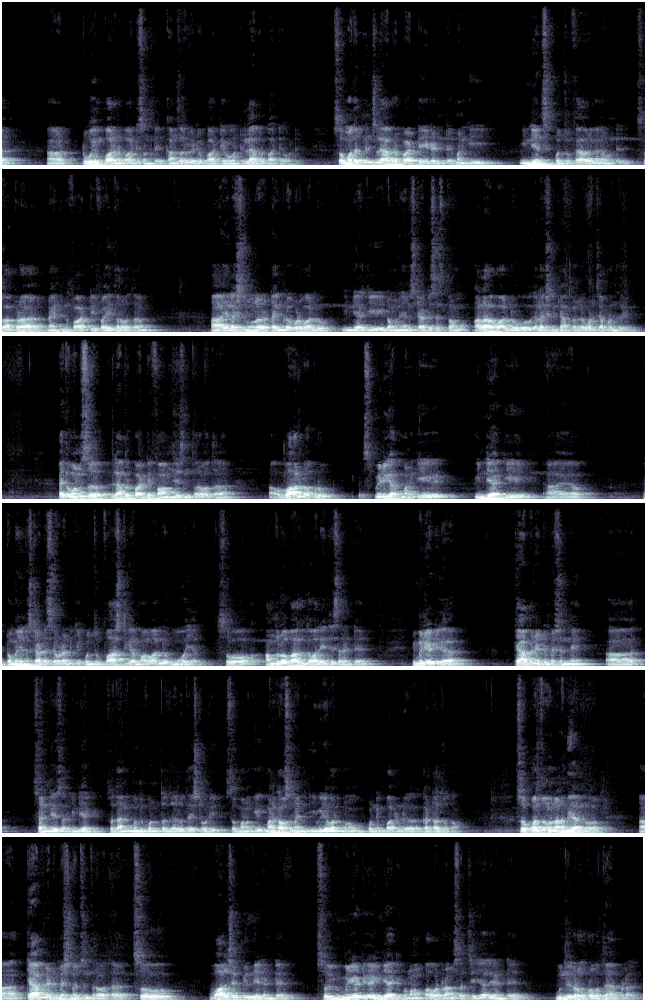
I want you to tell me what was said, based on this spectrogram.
టూ ఇంపార్టెంట్ పార్టీస్ ఉంటాయి. కన్జర్వేటివ్ పార్టీ ఒకటి లేబర్ పార్టీ ఒకటి. సో మొదటి నుంచి లేబర్ పార్టీ ఏంటంటే మనకి ఇండియన్స్ కొంచెం ఫేవర్గానే ఉండేది. సో అక్కడ నైన్టీన్ ఫార్టీ ఫైవ్ తర్వాత ఆ ఎలక్షన్ల టైంలో కూడా వాళ్ళు ఇండియాకి డొమినియన్ స్టాటస్ ఇస్తాము. అలా వాళ్ళు ఎలక్షన్ క్యాంపెయిన్లో కూడా చెప్పడం జరిగింది. అయితే వన్స్ లేబర్ పార్టీ ఫామ్ చేసిన తర్వాత వాళ్ళు అప్పుడు స్పీడ్గా మనకి ఇండియాకి డొమైన్ స్టాటస్ ఇవ్వడానికి కొంచెం ఫాస్ట్గా మా వాళ్ళు మూవ్ అయ్యారు. సో అందులో భాగంగా వాళ్ళు ఏం చేశారంటే ఇమీడియట్గా క్యాబినెట్ మిషన్ని సెండ్ చేశారు ఇండియాకి. సో దానికి ముందు కొంత జరుగుతాయి స్టోరీ. సో మనకి మనకు అవసరమైన ఈ వీడియో వరకు మనం కొన్ని ఇంపార్టెంట్ ఘట్టాలు చూద్దాం. సో పంతొమ్మిది వందల ఎనభై ఆరులో క్యాబినెట్ మిషన్ వచ్చిన తర్వాత సో వాళ్ళు చెప్పింది ఏంటంటే సో ఇమీడియట్గా ఇండియాకి ఇప్పుడు మనం పవర్ ట్రాన్స్ఫర్ చేయాలి అంటే ముందు ఇక్కడ ఒక ప్రభుత్వం ఏర్పడాలి.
